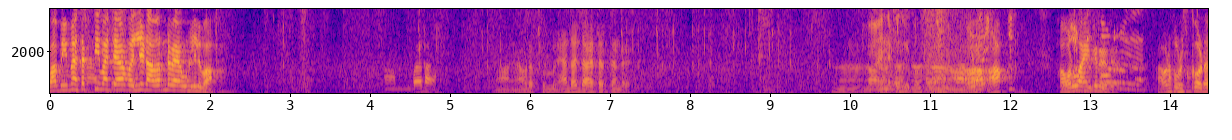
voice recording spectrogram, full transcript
വാ ഭീമാശക്തി മറ്റേ വലിയ ടവറിന്റെ ഉള്ളിൽ ഉള്ളിൽ വാ. അമ്പടാ. ആ ഞാൻ അവിടെ എത്തുമ്പോ ഞാൻ എന്തായാലും താഴത്ത് അവൾ ഭയങ്കര. അവിടെ ഫുൾ സ്കോഡ്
